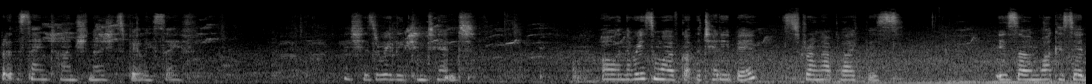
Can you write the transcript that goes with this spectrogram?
but at the same time she knows she's fairly safe. And she's really content. Oh, and the reason why I've got the teddy bear strung up like this is, um, like I said,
